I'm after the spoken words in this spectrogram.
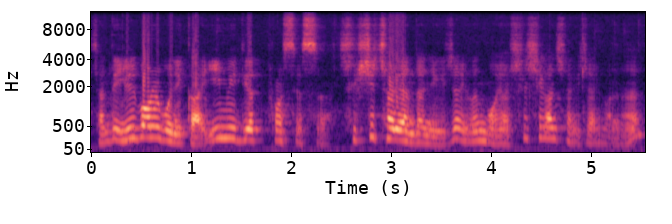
자, 근데 1번을 보니까 immediate process, 즉시 처리한다는 얘기죠. 이건 뭐예요? 실시간 처리죠, 이거는.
